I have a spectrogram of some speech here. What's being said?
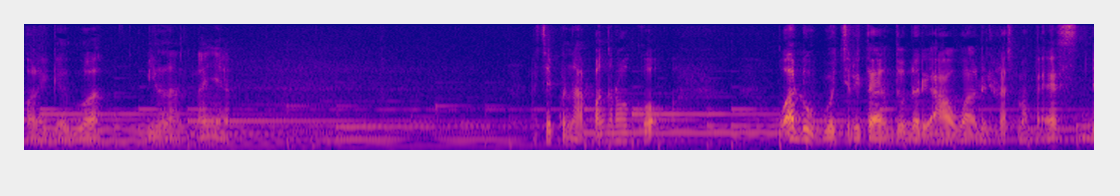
kolega gue bilang nanya Aceh kenapa ngerokok waduh gue ceritain tuh dari awal dari kelas 4 SD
